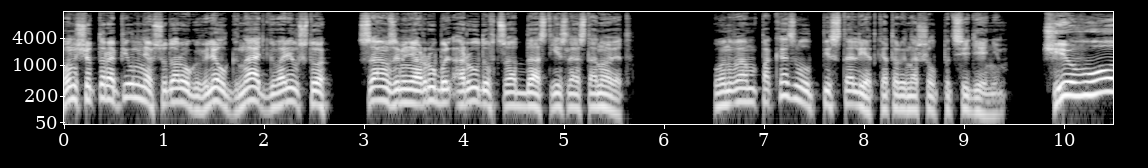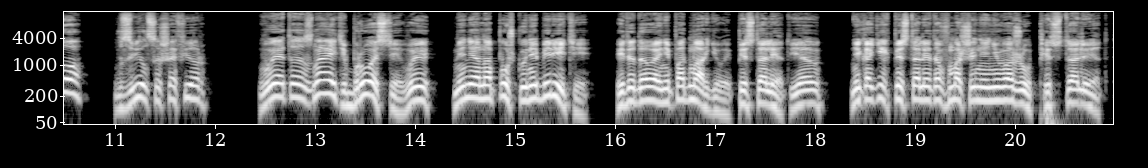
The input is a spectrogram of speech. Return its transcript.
Он еще торопил меня всю дорогу, велел гнать, говорил, что сам за меня рубль орудовцу отдаст, если остановит. Он вам показывал пистолет, который нашел под сиденьем? Чего? Взвился шофер. Вы это знаете, бросьте, вы меня на пушку не берите. И ты давай не подмаргивай, пистолет. Я никаких пистолетов в машине не вожу, пистолет.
